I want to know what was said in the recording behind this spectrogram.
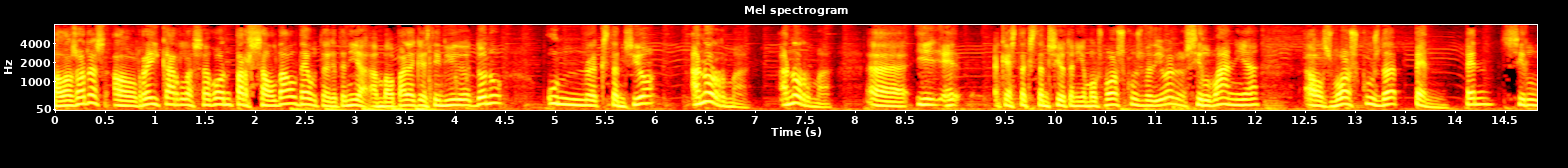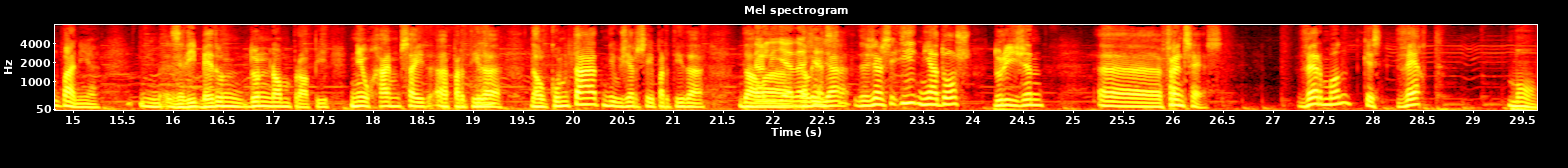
Aleshores, el rei Carles II, per saldar el deute que tenia amb el pare d'aquest individu, dono una extensió enorme, enorme. Eh, I eh, aquesta extensió tenia molts boscos, va dir, bueno, Silvània, els boscos de Penn, Pennsylvania. Mm, És a dir, ve d'un nom propi. New Hampshire a partir de, del comtat, New Jersey a partir de, de, De la- l'illa de de l'illa de Jersey. I n'hi ha dos d'origen eh, francès. Vermont, que és vert mont,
